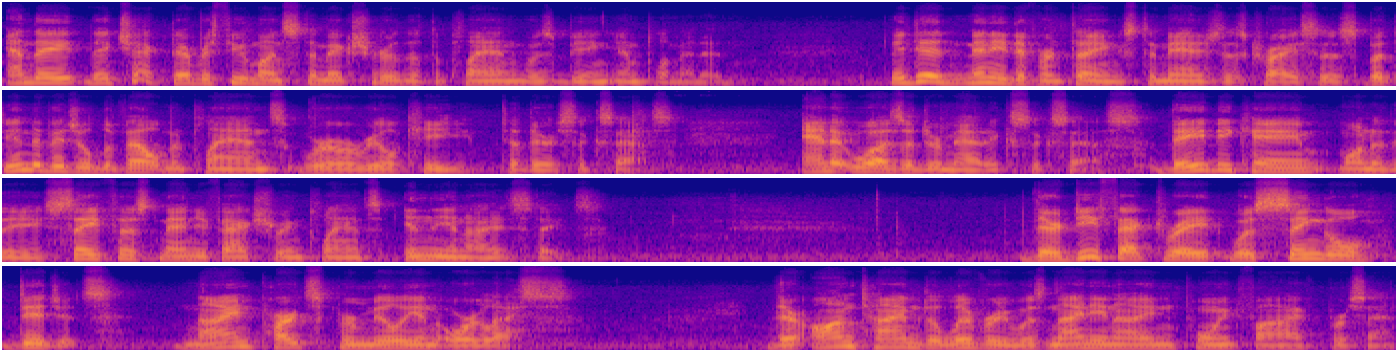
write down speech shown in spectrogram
And they, they checked every few months to make sure that the plan was being implemented. They did many different things to manage this crisis, but the individual development plans were a real key to their success. And it was a dramatic success. They became one of the safest manufacturing plants in the United States. Their defect rate was single digits, nine parts per million or less. their on time delivery was 99.5%.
